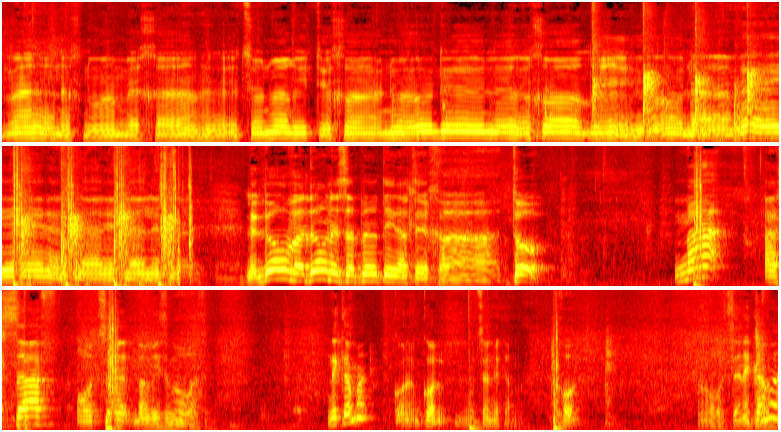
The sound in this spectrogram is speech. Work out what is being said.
ואנחנו עמך, צאן מרעיתך, נודה לך לעולם, לדור ודור נספר תהילתך. טוב, מה אסף רוצה במזמור הזה? נקמה, קודם כל הוא רוצה נקמה, נכון? הוא רוצה נקמה.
